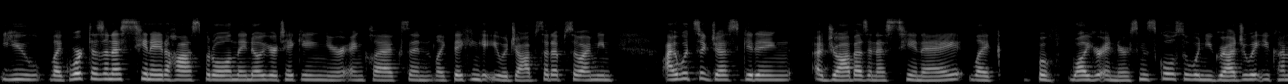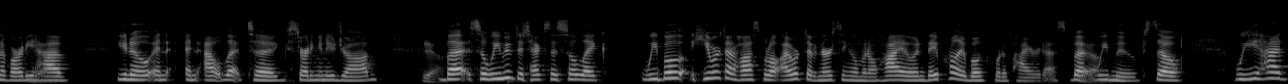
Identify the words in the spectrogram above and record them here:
you like worked as an STNA at a hospital and they know you're taking your NCLEX and like they can get you a job set up. So I mean, I would suggest getting a job as an STNA like bef- while you're in nursing school. So when you graduate, you kind of already Yeah. have, you know, an an outlet to starting a new job. Yeah. But so we moved to Texas. So like we both he worked at a hospital, I worked at a nursing home in Ohio, and they probably both would have hired us, but Yeah. we moved. So we had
